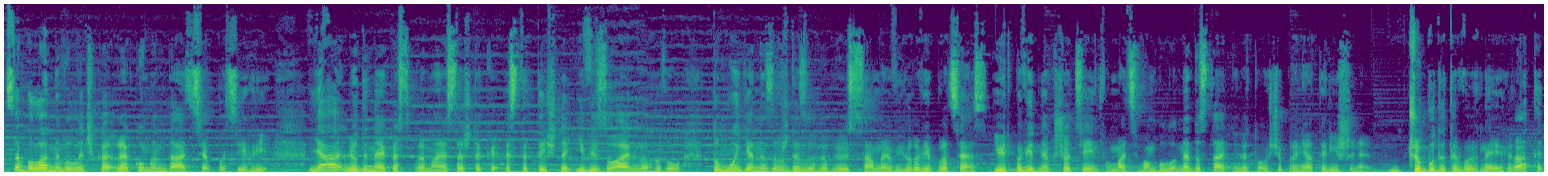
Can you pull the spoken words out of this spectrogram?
Це була невеличка рекомендація по цій грі. Я людина, яка сприймає все ж таки естетично і візуальну гру, тому я не завжди заглиблююсь саме в ігровий процес. І відповідно, якщо цієї інформації вам було недостатньо для того, щоб прийняти рішення, чи будете ви в неї грати,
